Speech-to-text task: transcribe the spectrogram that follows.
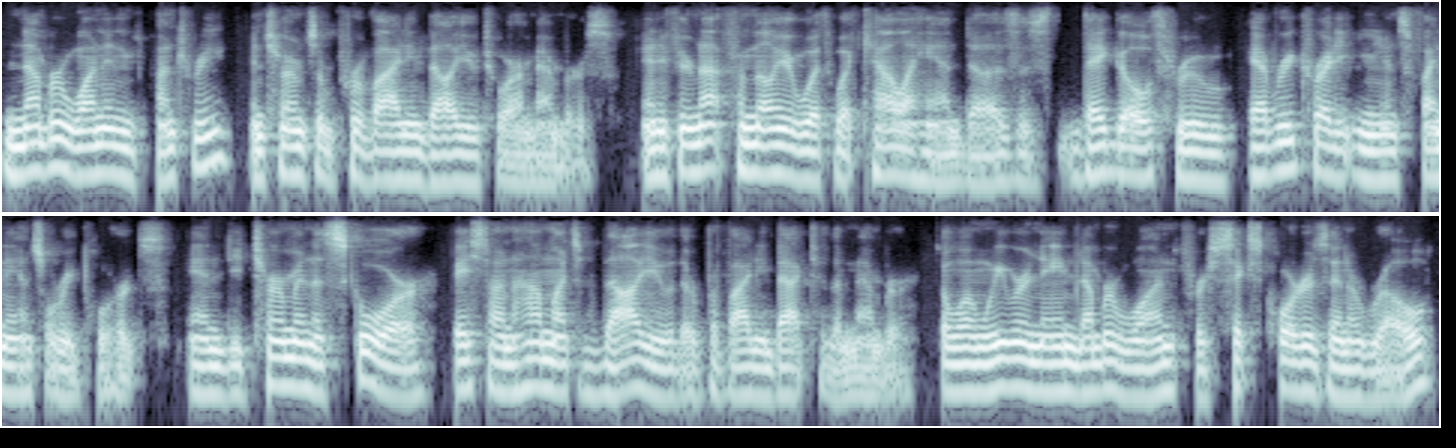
number one in the country in terms of providing value to our members. And if you're not familiar with what Callahan does is they go through every credit union's financial reports and determine a score based on how much value they're providing back to the member. So when we were named number 1 for 6 quarters in a row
